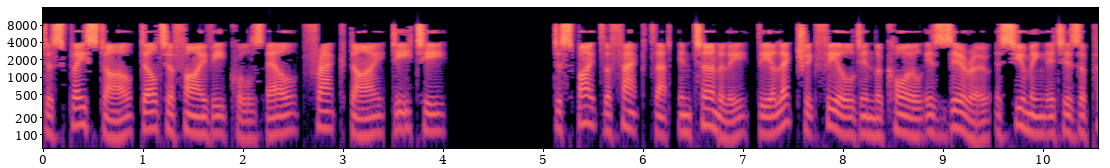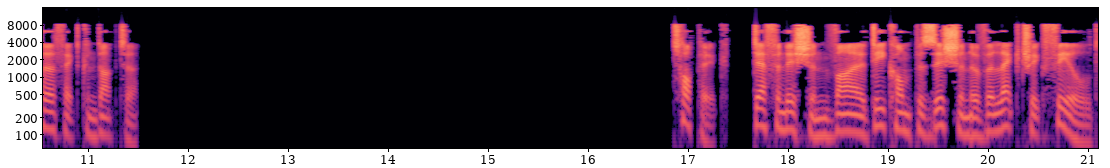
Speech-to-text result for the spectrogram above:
display style delta 5 equals L frac die dt despite the fact that internally the electric field in the coil is zero assuming it is a perfect conductor. Topic. Definition via decomposition of electric field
